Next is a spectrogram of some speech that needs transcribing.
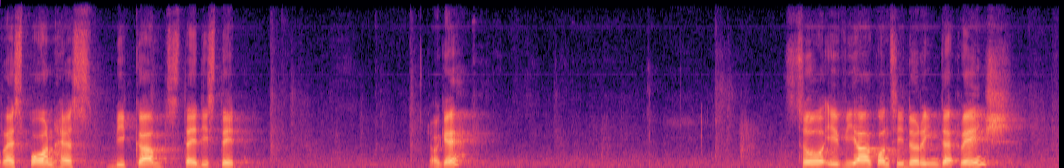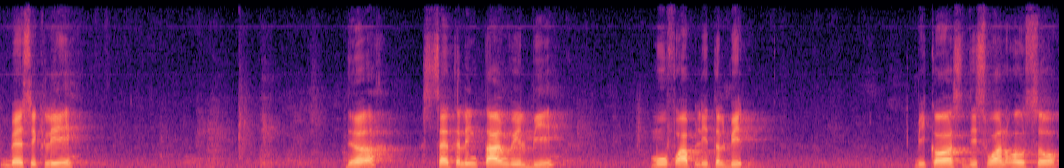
response has become steady state. Okay? So if we are considering that range, basically the settling time will be move up little bit because this one also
